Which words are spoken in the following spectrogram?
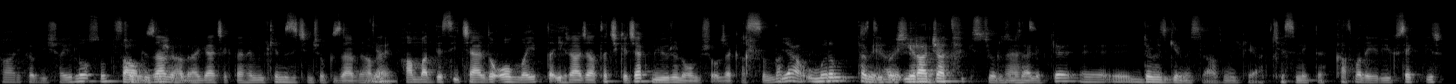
Harika bir iş. Hayırlı olsun. Sağ çok olun, güzel bir haber gerçekten. Hem ülkemiz için çok güzel bir haber. Evet. Ham maddesi içeride olmayıp da ihracata çıkacak bir ürün olmuş olacak aslında. Ya umarım tabii hani ihracat istiyoruz Evet. özellikle. Ee, döviz girmesi lazım ülkeye artık. Kesinlikle. Katma değeri yüksek bir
